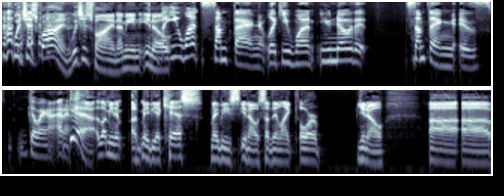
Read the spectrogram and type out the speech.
happen. which is fine. Which is fine. I mean, you know, But you want something. Like you want, you know that something is going on. I don't know. Yeah, I mean, uh, maybe a kiss, maybe you know something like, or you know, uh, uh,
